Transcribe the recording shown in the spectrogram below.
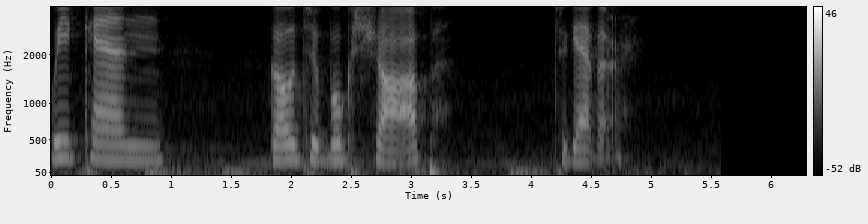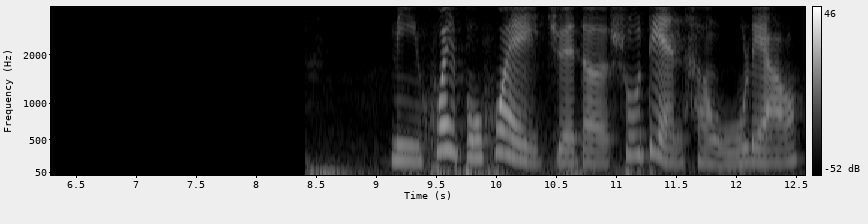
we can go to bookshop together. 你会不会觉得书店很无聊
